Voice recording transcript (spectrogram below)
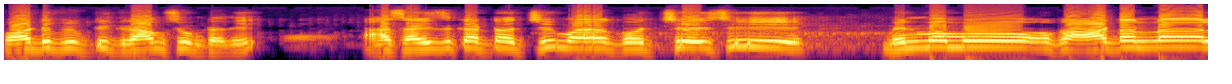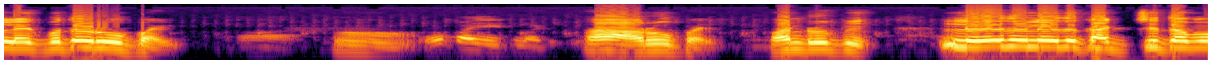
ఫార్టీ ఫిఫ్టీ గ్రామ్స్ ఉంటుంది. ఆ. సైజు కట్ట వచ్చి మనకు వచ్చేసి మినిమము ఒక ఆటన్నా లేకపోతే రూపాయి. రూపాయి. One rupee. లేదు లేదు ఖచ్చితము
